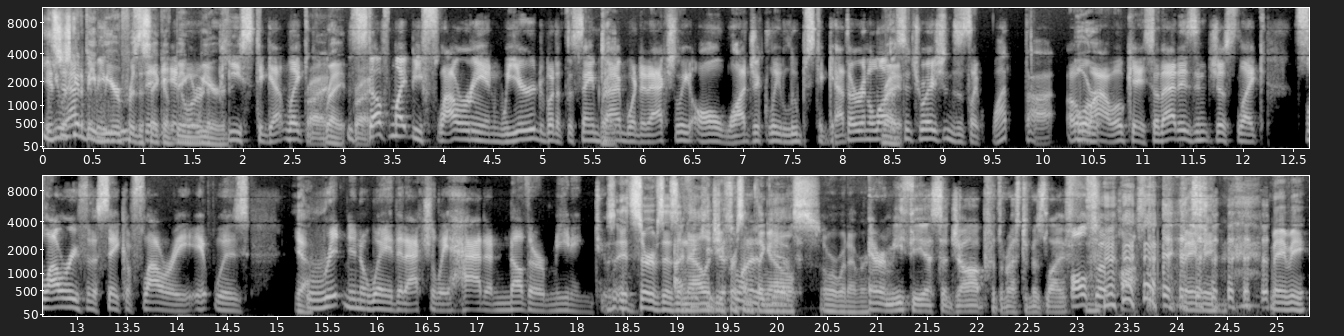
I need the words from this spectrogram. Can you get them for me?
it's just going to be weird for the sake of in being order to weird. piece together like right, Right. right. stuff might be flowery and weird, but at the same time, when it actually all logically loops together in a lot Right. of situations, it's like, what the? Oh, Or- wow. Okay. So that isn't just like flowery for the sake of flowery. It was Yeah. written in a way that actually had another meaning to it. It serves as I analogy for something else or whatever. Eremetheus a job for the rest of his life. Also possible. maybe, maybe.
